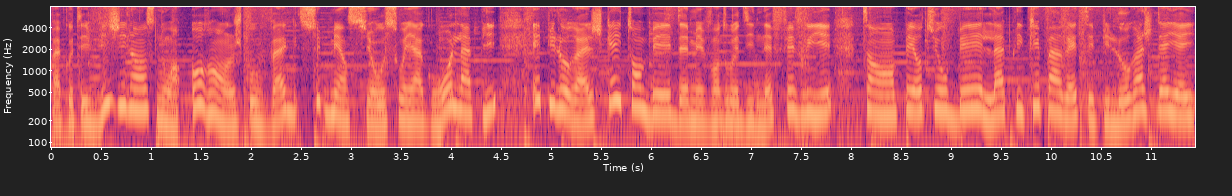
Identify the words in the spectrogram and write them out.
Pas côté vigilance, nous en orange pour vague submersion au soya gros l'appli et puis l'orage qui est tombé dès vendredi 9 février. Temps perturbé, l'appli qui paraît et puis l'orage d'ailleurs.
